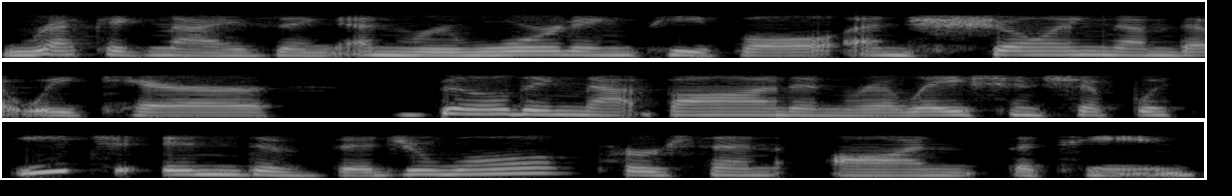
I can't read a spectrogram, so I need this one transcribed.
recognizing and rewarding people and showing them that we care, building that bond and relationship with each individual person on the team.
